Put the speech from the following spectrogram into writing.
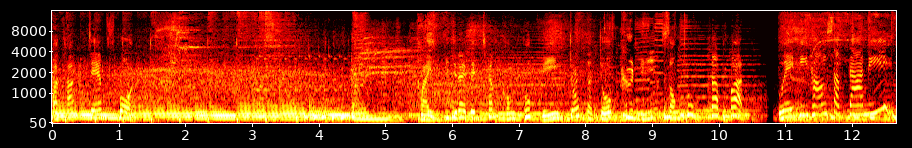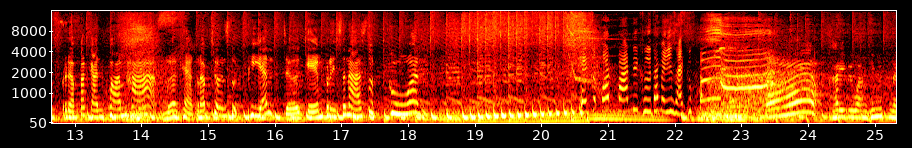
ปะทะเจมส์บอนด์ใคร ที่จะได้เป็นแชมป์ของกรุ๊ปนี้ โจ๊กกับโจ๊กคืนนี้สองทุ่มห้ามพลาดเวทีทองสัปดาห์นี้ รับประกันความฮาเมื่อแขกรับเชิญสุดเพี้ยน เจอเกมปริศนาสุดกวนเค้กสปอตบันนี่คือถ้าเป็นนิสัยคือป้าใครไปวางทิ้งใน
